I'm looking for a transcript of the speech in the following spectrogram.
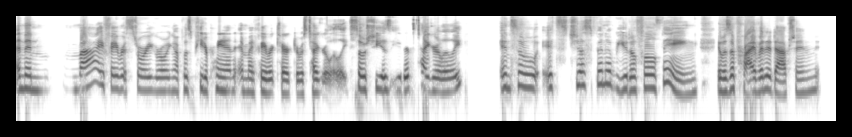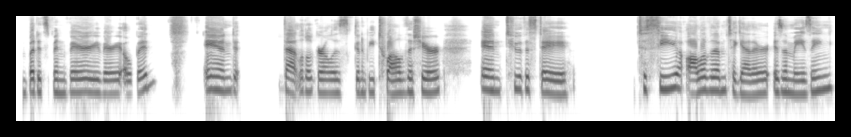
And then my favorite story growing up was Peter Pan, and my favorite character was Tiger Lily. So she is Edith Tiger Lily. And so it's just been a beautiful thing. It was a private adoption, but it's been very, very open. And that little girl is going to be 12 this year. And to this day, to see all of them together is amazing.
